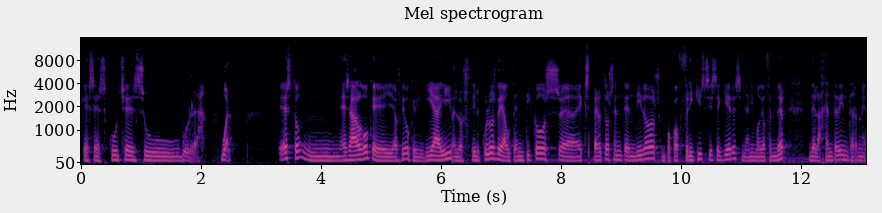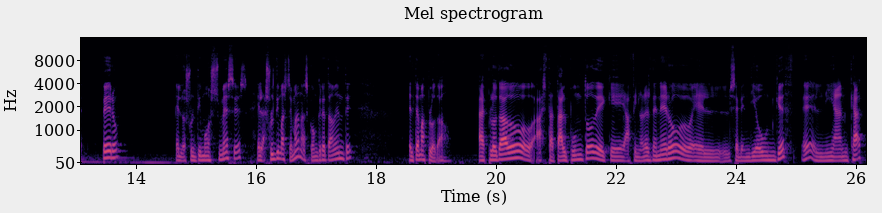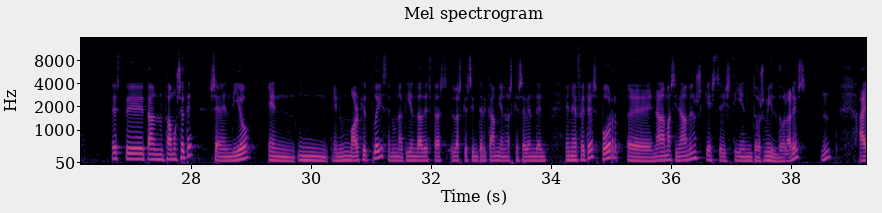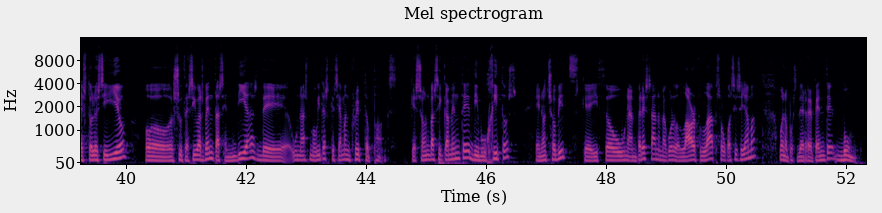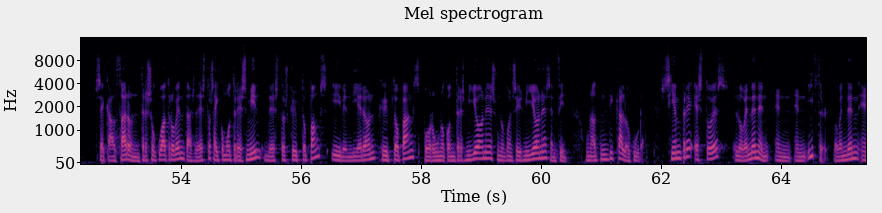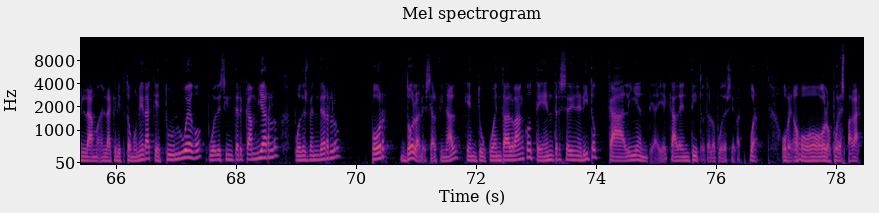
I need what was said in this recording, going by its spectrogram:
que se escuche su burra. Bueno, esto mm, es algo que ya os digo que vivía ahí en los círculos de auténticos eh, expertos entendidos, un poco frikis si se quiere, sin ánimo de ofender, de la gente de Internet. Pero en los últimos meses, en las últimas semanas concretamente, el tema ha explotado. Ha explotado hasta tal punto de que a finales de enero se vendió un GIF, ¿eh? el Nyan Cat, este tan famosete, se vendió en un, marketplace, en una tienda de estas en las que se intercambian, las que se venden NFTs, por eh, nada más y nada menos que 600 mil dólares. A esto le siguió sucesivas ventas en días de unas movidas que se llaman CryptoPunks, que son básicamente dibujitos en 8 bits que hizo una empresa, no me acuerdo, Larv Labs o algo así se llama. Bueno, pues de repente, boom, se calzaron tres o cuatro ventas de estos, hay como 3.000 de estos CryptoPunks y vendieron CryptoPunks por 1,3 millones, 1,6 millones, en fin, una auténtica locura. siempre esto es, lo venden en, Ether, lo venden en la, en la criptomoneda que tú luego puedes intercambiarlo, puedes venderlo por dólares y al final que en tu cuenta del banco te entre ese dinerito caliente ahí, ¿eh? calentito te lo puedes llevar. Bueno, o, lo puedes pagar.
